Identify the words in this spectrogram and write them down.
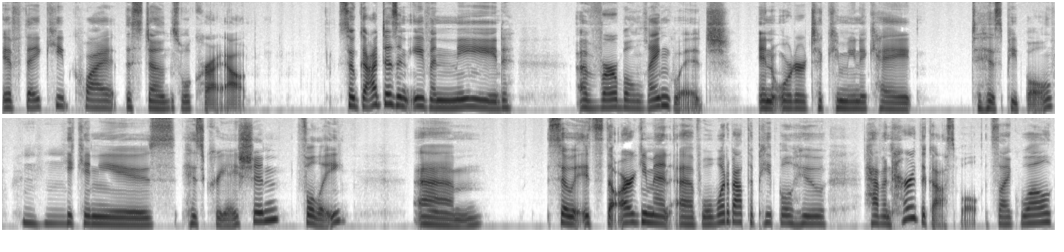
If they keep quiet, the stones will cry out. So God doesn't even need a verbal language in order to communicate to his people. He can use his creation fully. Um, so it's the argument of, well, what about the people who haven't heard the gospel? It's like, well,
